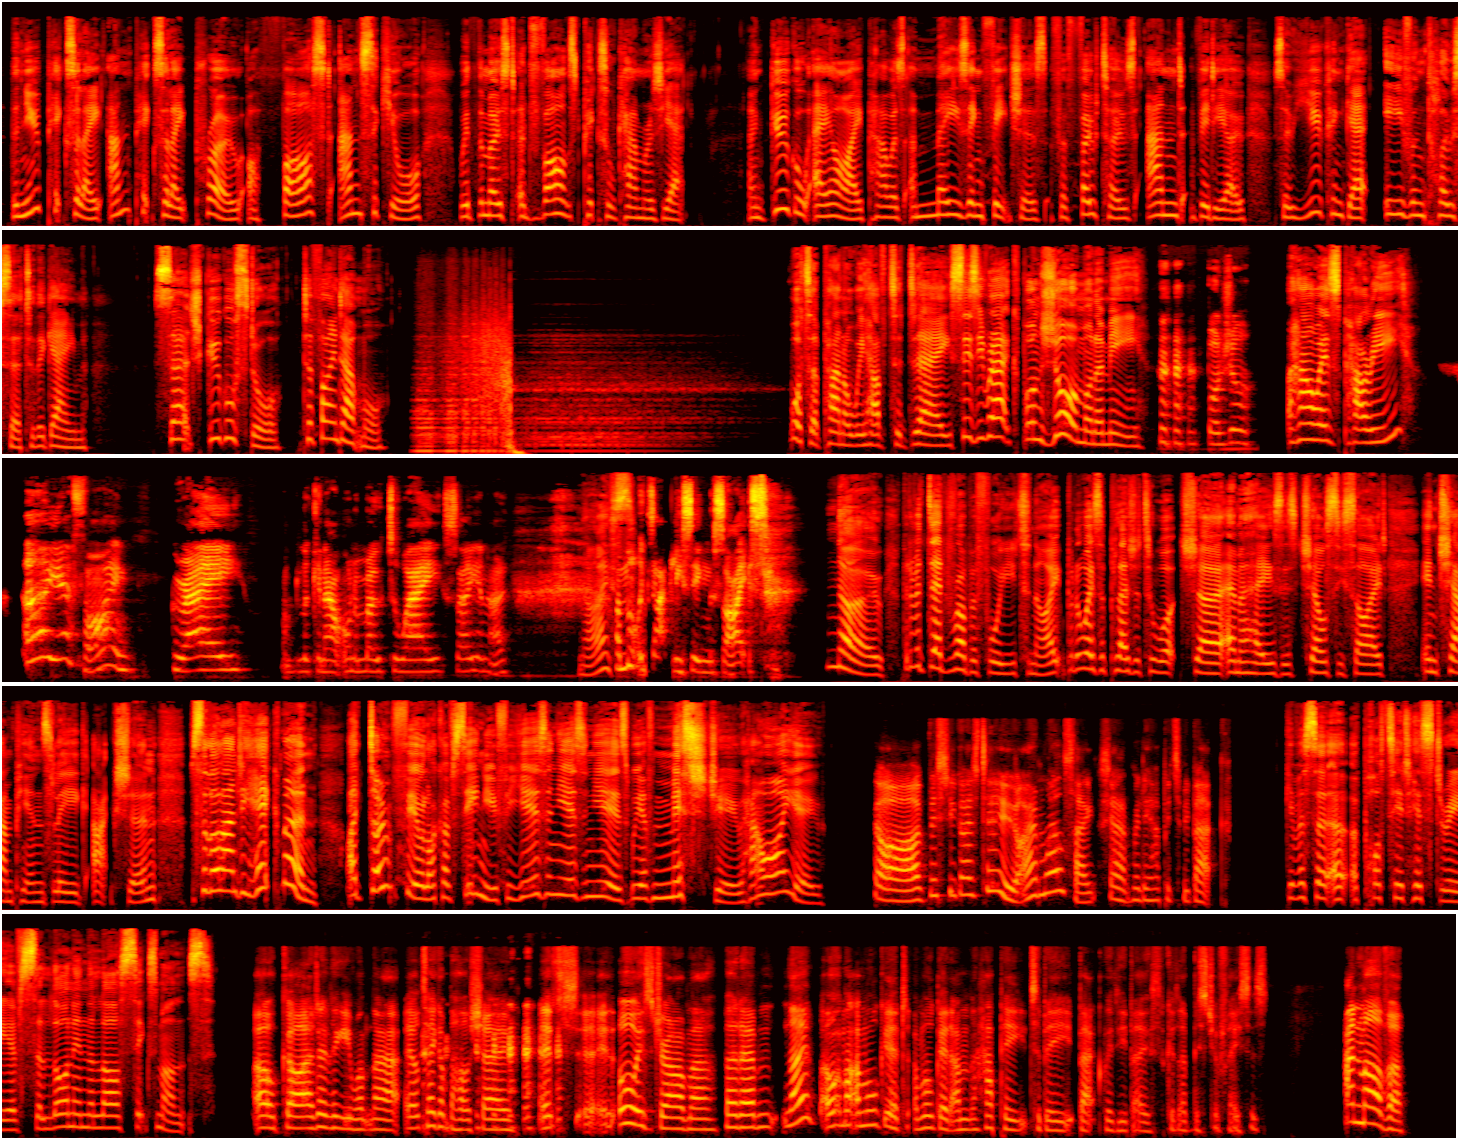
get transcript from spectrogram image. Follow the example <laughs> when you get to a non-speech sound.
The new Pixel 8 and Pixel 8 Pro are fast and secure with the most advanced Pixel cameras yet. And Google AI powers amazing features for photos and video so you can get even closer to the game. Search Google Store to find out more. What a panel we have today. Wrack, bonjour, mon ami. <laughs> Bonjour. How is Paris? Oh, yeah, fine. Grey. I'm looking out on a motorway, so, you know. Nice. I'm not exactly seeing the sights. <laughs> No, bit of a dead rubber for you tonight, but always a pleasure to watch uh, Emma Hayes' Chelsea side in Champions League action. Ceylon Andi Hickman, I don't feel like I've seen you for years and years and years. We have missed you. How are you? Oh, I've missed you guys too. I'm well, thanks. Yeah, I'm really happy to be back. Give us a, a, a potted history of Ceylon in the last six months. Oh God, I don't think you want that. It'll take up the whole show. it's, <laughs> it's always drama, but um, no, I'm, I'm all good. I'm all good. I'm happy to be back with you both because I've missed your faces, and Marva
